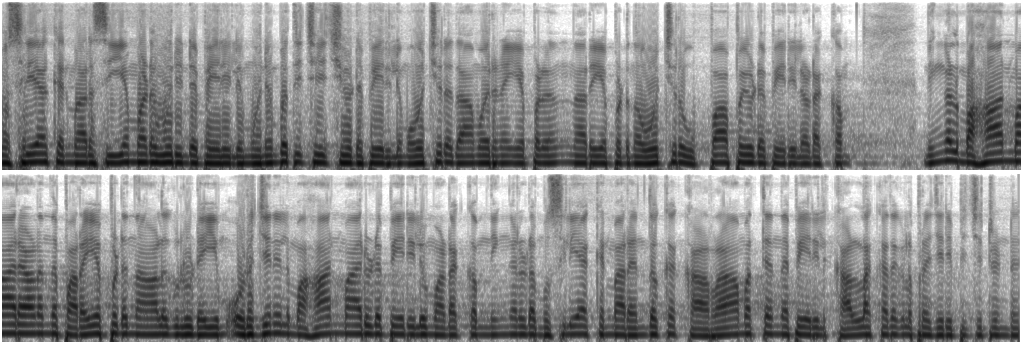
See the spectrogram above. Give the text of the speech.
മുസ്ലിയാക്കന്മാർ സി എം അടവൂരിന്റെ പേരിലും മുനമ്പത്തി ചേച്ചിയുടെ പേരിലും ഓച്ചിറ ദാമോരൻ എന്നറിയപ്പെടുന്ന ഓച്ചിറ ഉപ്പാപ്പയുടെ പേരിലടക്കം. നിങ്ങൾ മഹാന്മാരാണെന്ന് പറയപ്പെടുന്ന ആളുകളുടെയും ഒറിജിനൽ മഹാന്മാരുടെ പേരിലും അടക്കം നിങ്ങളുടെ മുസ്ലിയാക്കന്മാർ എന്തൊക്കെ കറാമത്തെന്ന പേരിൽ കള്ളക്കഥകൾ പ്രചരിപ്പിച്ചിട്ടുണ്ട്?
